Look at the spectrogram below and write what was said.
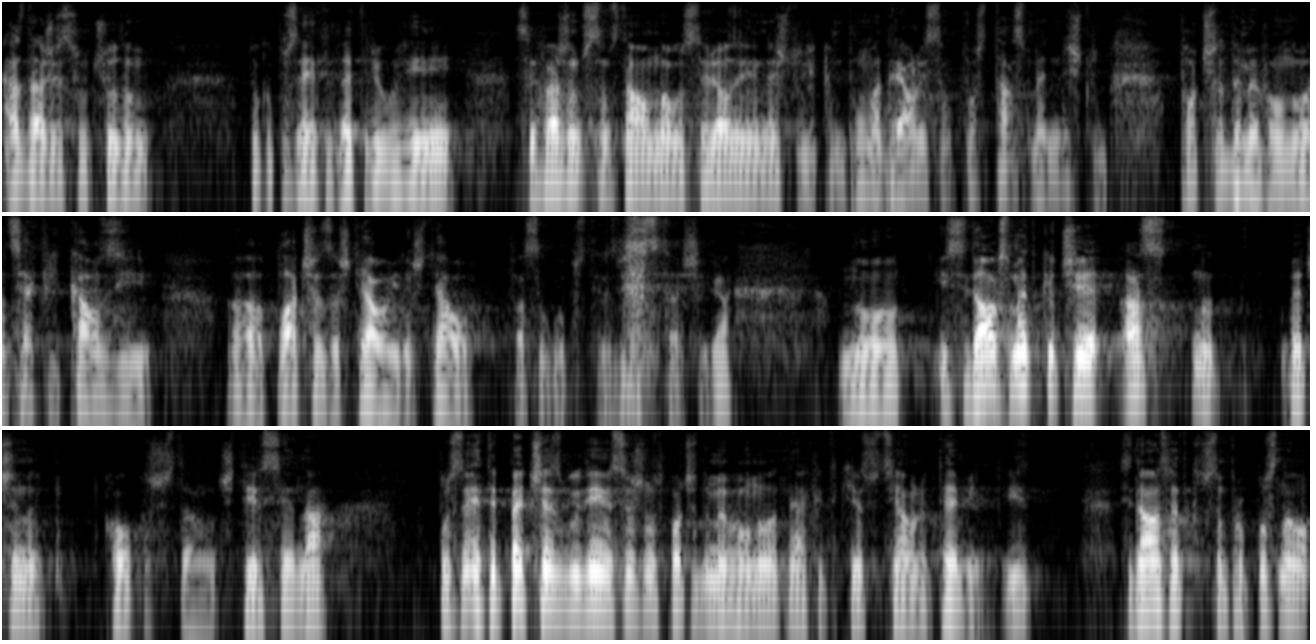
Аз даже се очудвам, тук последните 2-3 години, се хващам, че съм станал много сериозен и нещо викам, помадрял ли съм, какво става с мен, нещо почва да ме вълнуват, всякакви каузи, плача за щяло и нещяло. Това са глупости, разбира се, това е шега. Но и си давах сметка, че аз на, вече на колко ще стана, 41, последните 5-6 години всъщност почва да ме вълнуват някакви такива социални теми. И си давам сметка, че съм пропуснал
